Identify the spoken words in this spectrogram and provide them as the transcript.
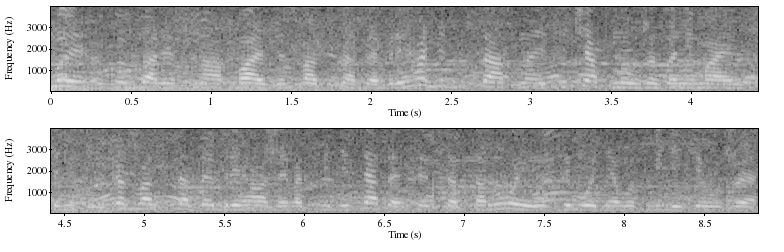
Мы создались на базе 25-й бригаде десантной. Сейчас мы уже занимаемся не только 25-й бригадой, 80-й, 72-й. Вот сегодня, вот видите, уже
